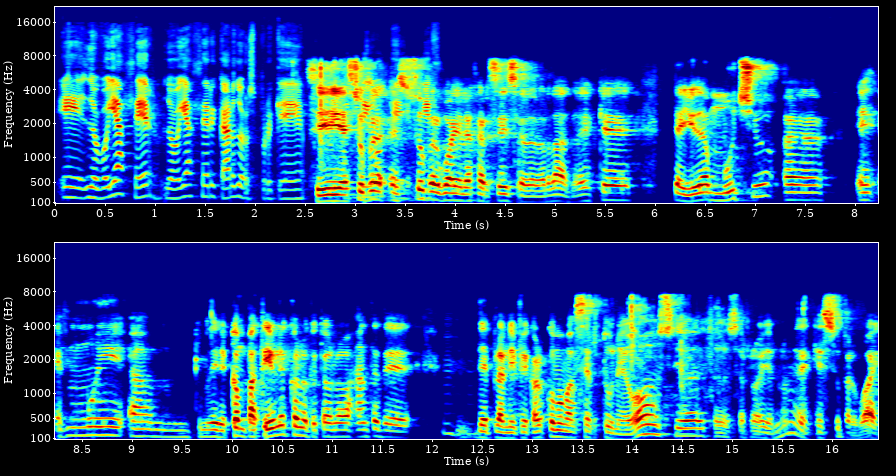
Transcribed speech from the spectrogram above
Eh, lo voy a hacer, lo voy a hacer, Carlos, porque... Sí, es súper es súper guay el ejercicio, de verdad. Es que te ayuda mucho, eh, es, muy, um, ¿cómo diré? Compatible con lo que tú hablabas antes de, de planificar cómo va a ser tu negocio y todo ese rollo, ¿no? Es que es súper guay.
